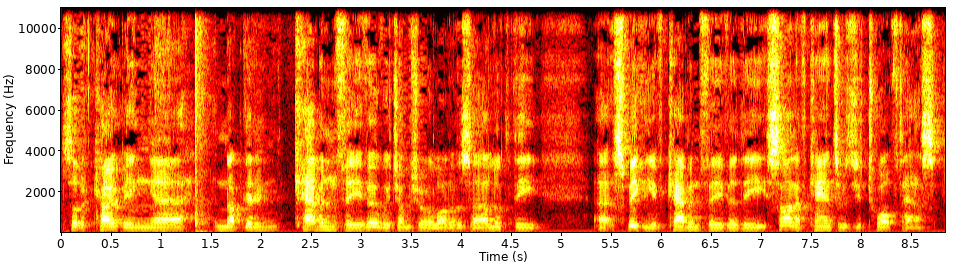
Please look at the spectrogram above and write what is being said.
sort of coping, uh, not getting cabin fever, which I'm sure a lot of us are. Look, the uh, speaking of cabin fever, the sign of Cancer is your 12th house.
